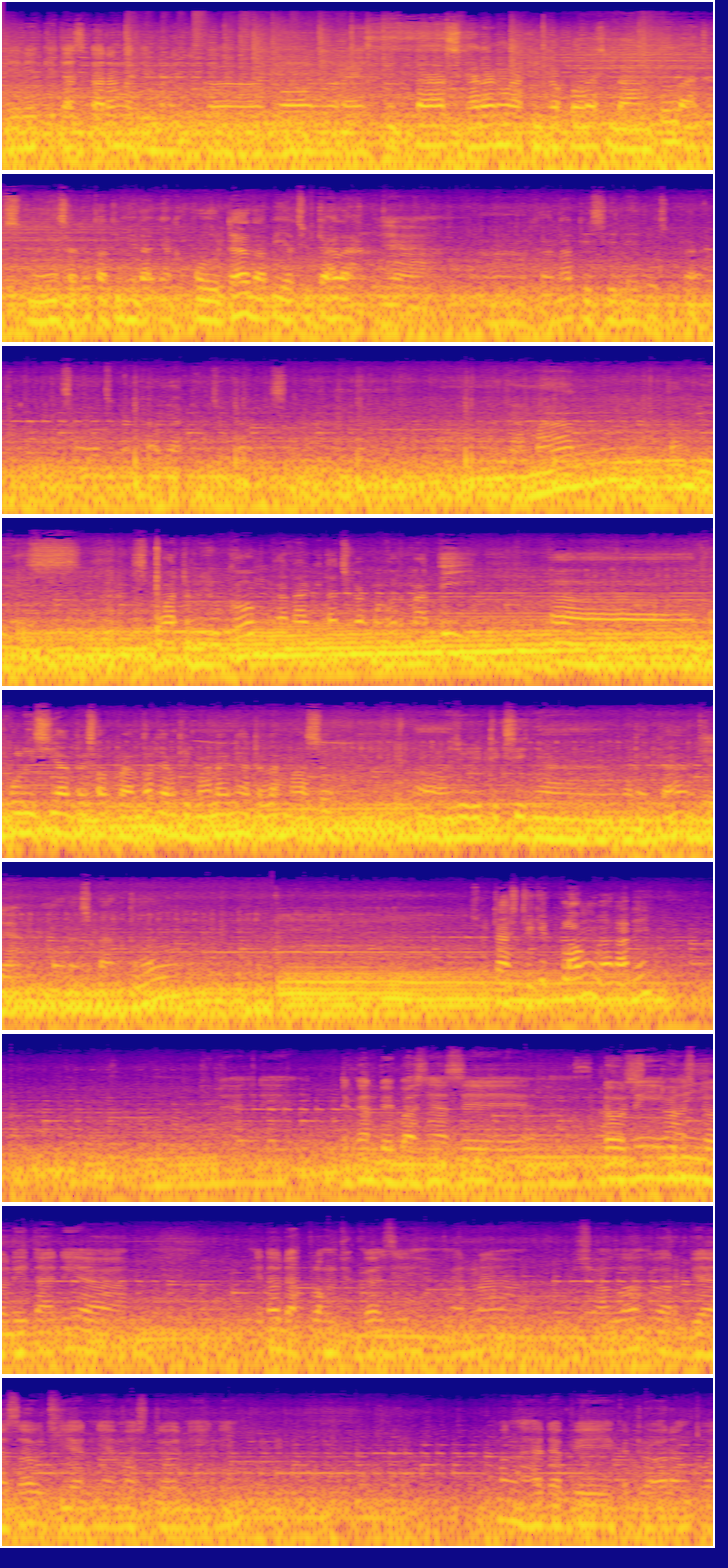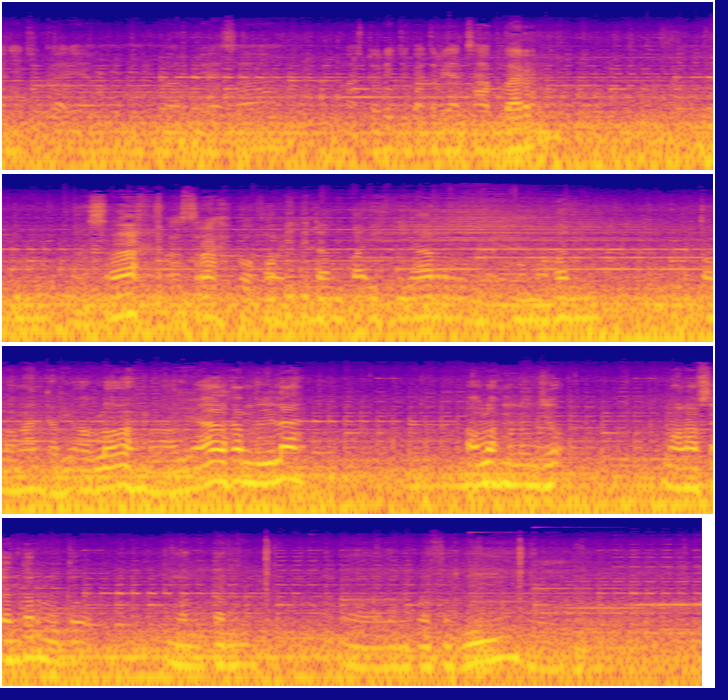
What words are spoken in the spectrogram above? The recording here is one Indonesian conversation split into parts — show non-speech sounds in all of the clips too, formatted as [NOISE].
Ini kita sekarang lagi menuju ke Polres. kita sekarang lagi ke Polres Bantul ada sebenarnya saya tadi mintanya ke Polda tapi ya sudah lah Ya. Nah, karena di sini itu juga nggak yakin juga di sini Eh, nyaman tapi yes, semua demi hukum karena kita juga menghormati eh, kepolisian Resort Bantul yang di mana ini adalah masuk eh, yuridiksinya mereka. Iya. Polres Bantul. Sudah sedikit plong Mbak Rani? Dengan bebasnya si Doni, Mas Doni tadi ya kita udah plong juga sih karena Insya Allah luar biasa ujiannya Mas Doni ini menghadapi kedua orang tuanya juga terlihat sabar, pasrah pasrah tapi pokoknya. tidak lupa ikhtiar memohon pertolongan dari Allah melalui Alhamdulillah Allah menunjuk Malaf Center untuk melakukan uh, recovery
